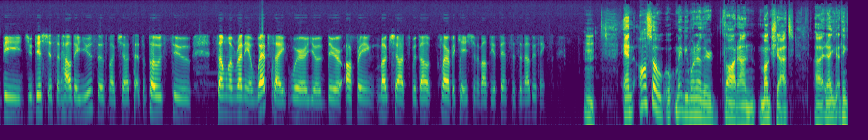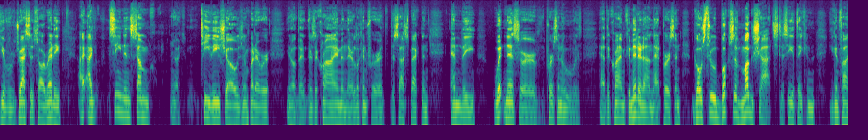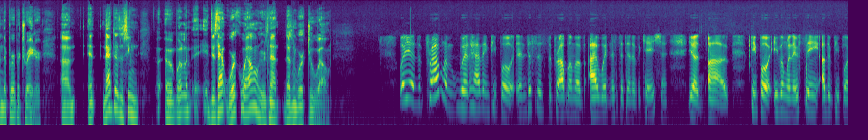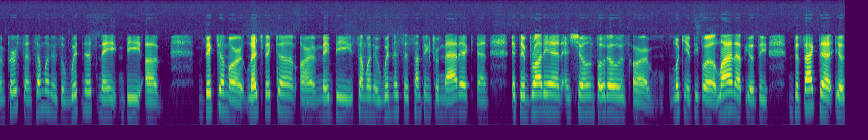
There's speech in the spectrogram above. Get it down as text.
be judicious in how they use those mugshots as opposed to someone running a website where you they're offering mugshots without clarification about the offenses and other things. Hmm. And also, maybe one other thought on mugshots, uh, and I, I, think you've addressed this already. I, have seen in some you know, TV shows and whatever, you know, the, there's a crime and they're looking for the suspect, and and the witness or the person who was, had the crime committed on that person goes through books of mugshots to see if they can you can find the perpetrator, um, and that doesn't seem uh, uh well. Does that work well, or is that doesn't work too well? Well, yeah, the problem with having people, and this is the problem of eyewitness identification. You know, uh, people, even when they're seeing other people in person, someone who's a witness may be a victim or alleged victim or maybe someone who witnesses something traumatic and if they're brought in and shown photos or looking at people in a lineup you know the the fact that you know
